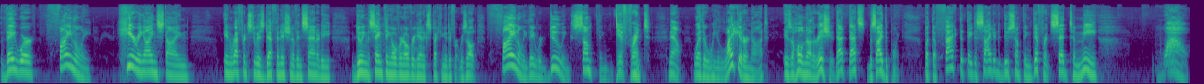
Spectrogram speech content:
they were finally hearing Einstein in reference to his definition of insanity, doing the same thing over and over again, expecting a different result. Finally, they were doing something different. Now, whether we like it or not is a whole nother issue. That that's beside the point. But the fact that they decided to do something different said to me, wow,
